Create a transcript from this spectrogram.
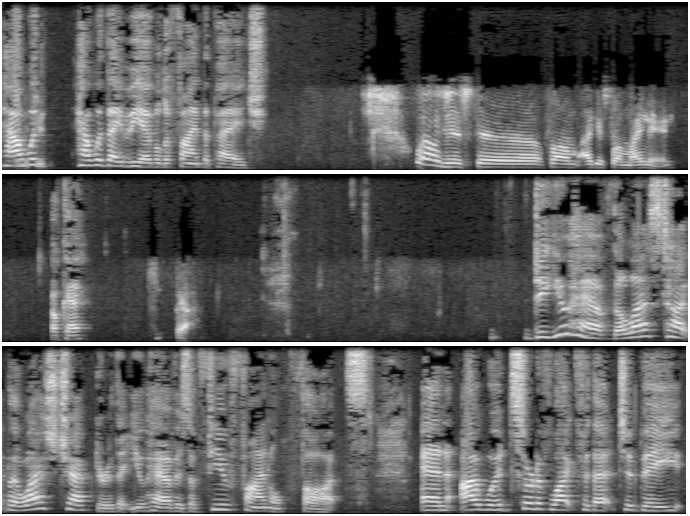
How would how would they be able to find the page? Well, just uh, from I guess from my name. Okay. Yeah. Do you have the last type, the last chapter that you have is a few final thoughts, And I would sort of like for that to be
